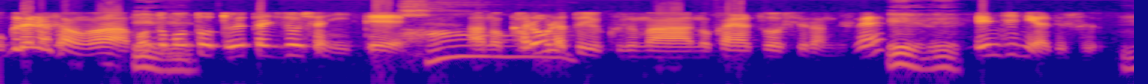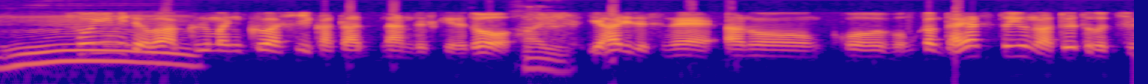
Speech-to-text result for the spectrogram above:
奥平さんはもともとトヨタ自動車にいて、えー、あのカローラという車の開発をしてたんですね、えー、エンジニアです。そういう意味では車に詳しい方なんですけれど、はい、やはりですねあのこう他のダイハツというのはトヨタと違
